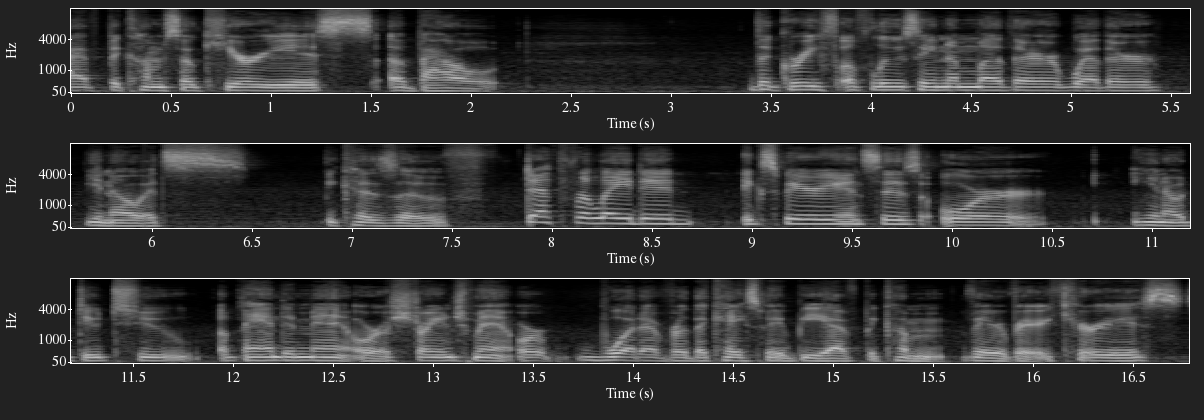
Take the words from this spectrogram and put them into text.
I've become so curious about the grief of losing a mother, whether you know it's because of death related experiences or you know, due to abandonment or estrangement or whatever the case may be, I've become very, very curious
